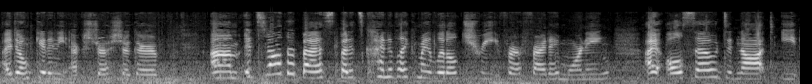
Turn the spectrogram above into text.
I don't get any extra sugar. Um, it's not the best, but it's kind of like my little treat for a Friday morning. I also did not eat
